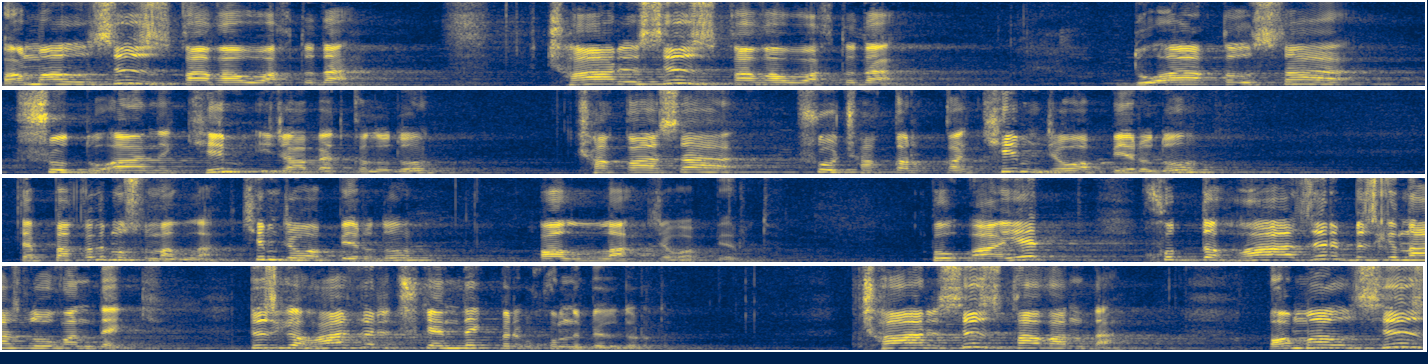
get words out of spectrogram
Amalsız qağa vaxtıda, çarəsiz qağa vaxtıda dua qılsa, şu duanı kim icabət qılıdı? Çaqasa, şu çaqırqqa kim cavab berdi? Dep baqılı Müslümanlar, kim cavab berdi? Allah cavab berdi. Bu ayet xuddi hozir bizga nozil bo'lgandek bizga hozir tushgandek bir uqumni bildirdi. Chorasiz qolganda amalsiz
